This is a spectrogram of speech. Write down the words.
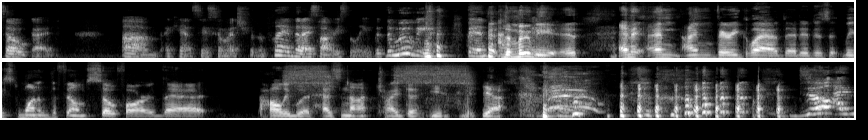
so good. Um, I can't say so much for the play that I saw recently, but the movie, fantastic. the movie, is, and it, and I'm very glad that it is at least one of the films so far that Hollywood has not tried to. Yeah. no, I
